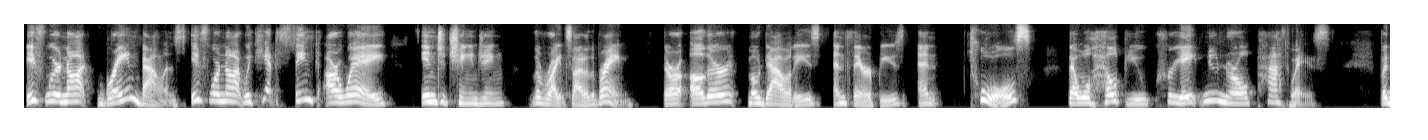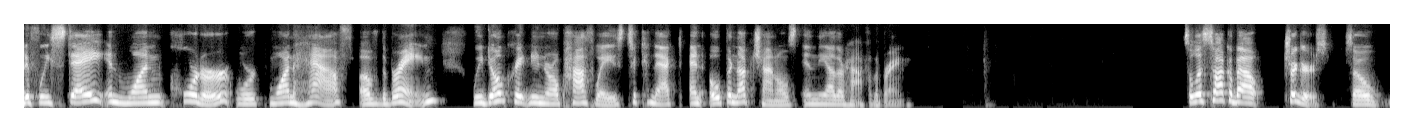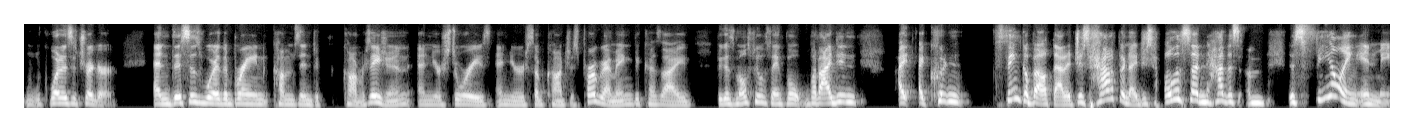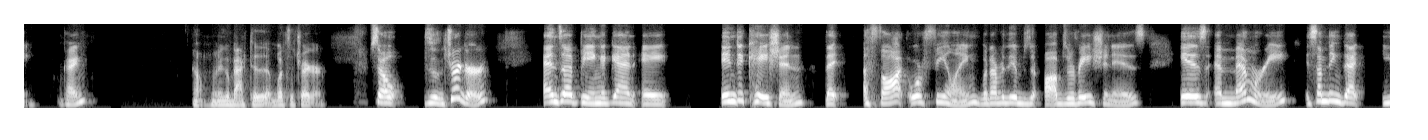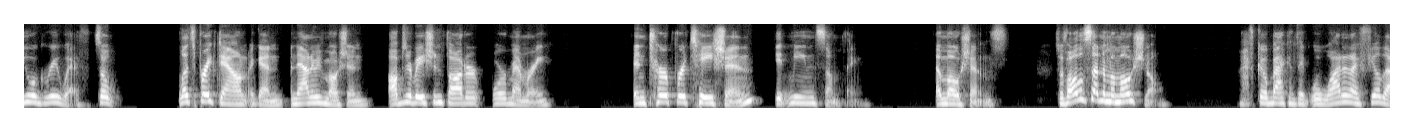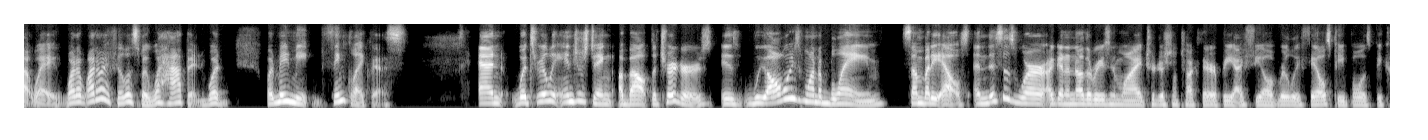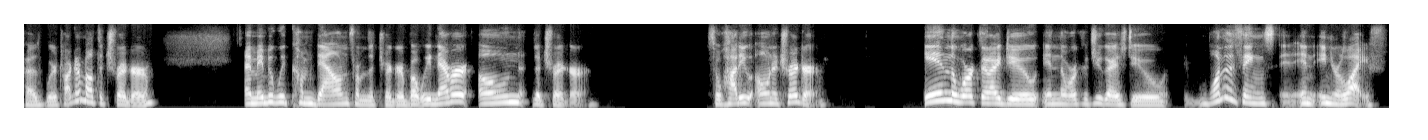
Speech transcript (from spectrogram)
If we're not brain balanced, if we're not, we can't think our way into changing the right side of the brain. There are other modalities and therapies and tools that will help you create new neural pathways. But if we stay in one quarter or one half of the brain, we don't create new neural pathways to connect and open up channels in the other half of the brain. So let's talk about triggers. So, what is a trigger? And this is where the brain comes into conversation and your stories and your subconscious programming because I because most people think, well, but I didn't, I, I couldn't think about that. It just happened. I just all of a sudden had this um, this feeling in me. Okay. No, let me go back to the, what's the trigger. So, so the trigger ends up being again a indication that a thought or feeling, whatever the obs- observation is, is a memory, is something that you agree with. So let's break down again anatomy of emotion, observation, thought, or, or memory, interpretation, it means something, emotions. So if all of a sudden I'm emotional, I have to go back and think, well, why did I feel that way? Why, why do I feel this way? What happened? What, what made me think like this? And what's really interesting about the triggers is we always want to blame somebody else. And this is where, again, another reason why traditional talk therapy I feel really fails people is because we're talking about the trigger and maybe we come down from the trigger, but we never own the trigger. So, how do you own a trigger? In the work that I do, in the work that you guys do, one of the things in, in your life,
